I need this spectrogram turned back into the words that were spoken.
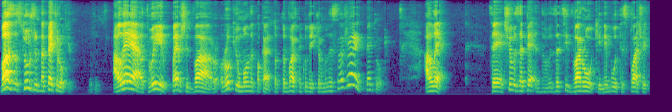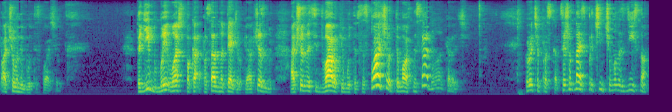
вас засуджують на 5 років. Але от ви перші 2 роки умовне покарання. Тобто вас нікуди тюрму не сажають 5 років. Але це якщо ви за, 5, за ці 2 роки не будете сплачувати, а чого ви не будете сплачувати? Тоді ми пока- посадимо на 5 років. А якщо, а якщо за ці 2 роки будете все сплачувати, то ми вас не садимо, ну, коротше. Коротше, проска. Це ж одна із причин, чому нас дійсно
